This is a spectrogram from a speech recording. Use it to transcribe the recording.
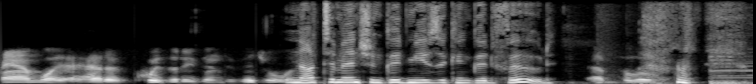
family ahead of acquisitive individualism. Not to mention good music and good food. Absolutely.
